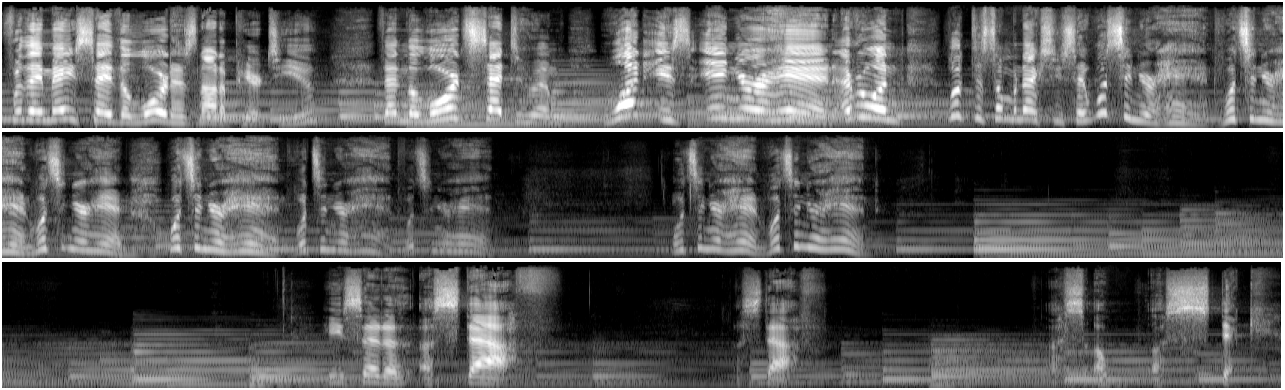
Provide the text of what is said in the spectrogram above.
For they may say, The Lord has not appeared to you. Then the Lord said to him, What is in your hand? Everyone, look to someone next to you say, What's in your hand? What's in your hand? What's in your hand? What's in your hand? What's in your hand? What's in your hand? What's in your hand? What's in your hand? He said, A, a staff. A staff. A, a, a stick.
